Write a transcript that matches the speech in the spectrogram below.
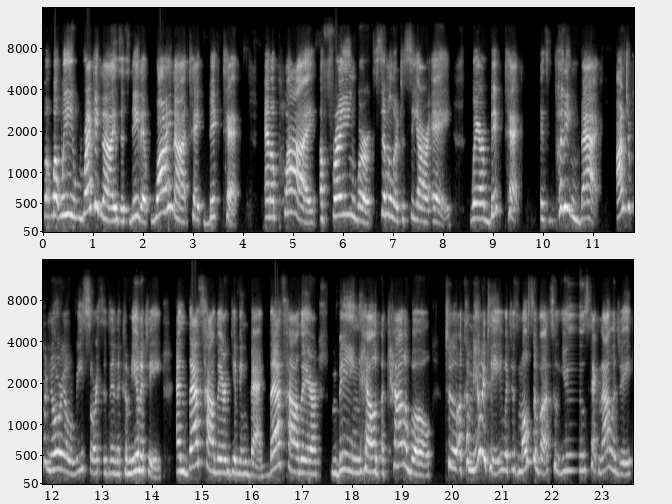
But what we recognize is needed. Why not take big tech and apply a framework similar to CRA, where big tech is putting back entrepreneurial resources in the community. And that's how they're giving back. That's how they're being held accountable to a community, which is most of us who use technology,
